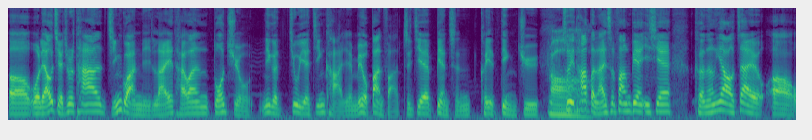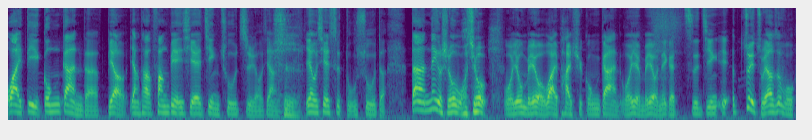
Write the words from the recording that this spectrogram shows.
呃，我了解，就是他尽管你来台湾多久，那个就业金卡也没有办法直接变成可以定居，哦、所以他本来是方便一些可能要在呃外地公干的，比较让他方便一些进出自由这样子。是，也有一些是读书的，但那个时候我就 我又没有外派去公干，我也没有那个资金，最主要是我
